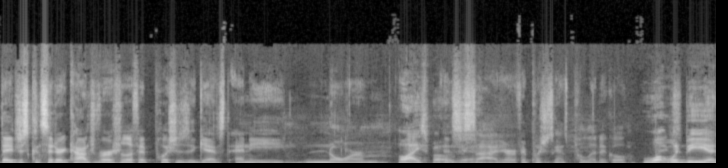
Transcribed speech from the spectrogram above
they just consider it controversial if it pushes against any norm. Oh, I suppose, in yeah. society, or if it pushes against political. What would be a,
